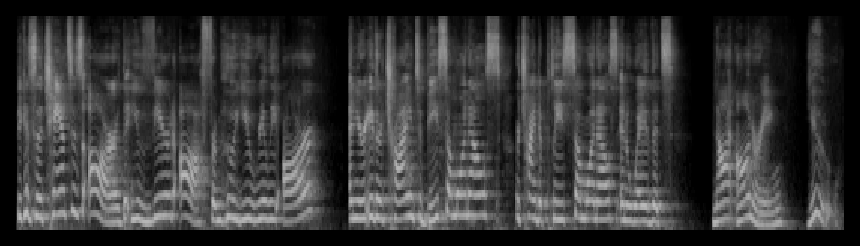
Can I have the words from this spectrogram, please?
Because the chances are that you veered off from who you really are, and you're either trying to be someone else or trying to please someone else in a way that's not honoring you.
